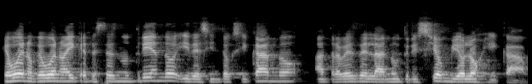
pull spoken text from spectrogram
Qué bueno, qué bueno ahí que te estés nutriendo y desintoxicando a través de la nutrición biológica.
